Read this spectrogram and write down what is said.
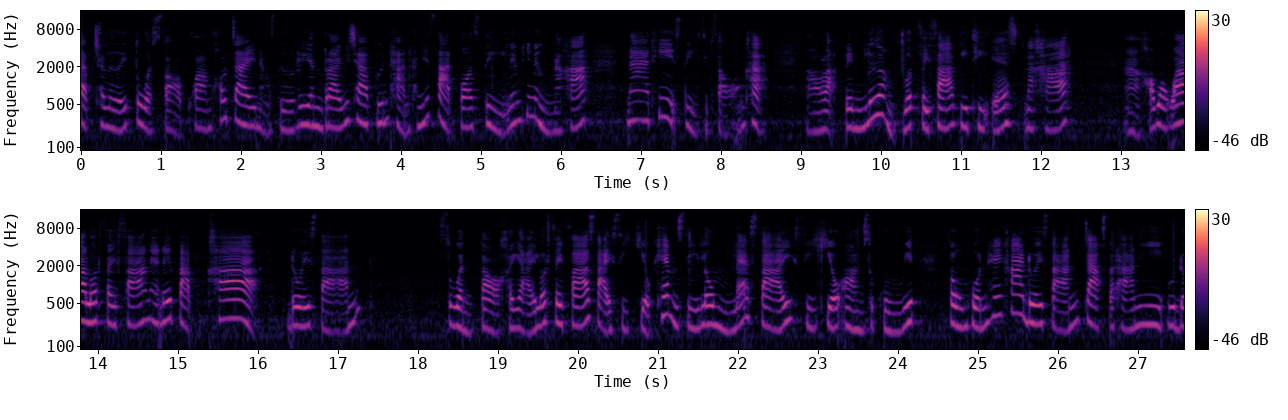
กับเฉลยตรวจสอบความเข้าใจหนังสือเรียนรายวิชาพื้นฐานคณิตศาสตร์ป .4 เล่มที่ 1 นะคะ หน้าที่ 42 ค่ะ เอาละเป็นเรื่องรถไฟฟ้า BTS นะคะเขาบอกว่ารถไฟฟ้าเนี่ยได้ปรับค่าโดยสาร ส่วนต่อขยายรถไฟฟ้าสายสีเขียวเข้มสีลม และสายสีเขียวอ่อนสุขุมวิทส่งผลให้ค่าโดยสารจากสถานีอุด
